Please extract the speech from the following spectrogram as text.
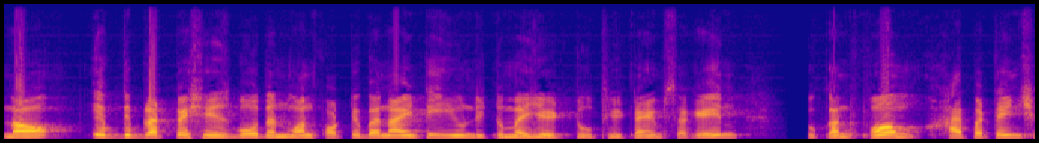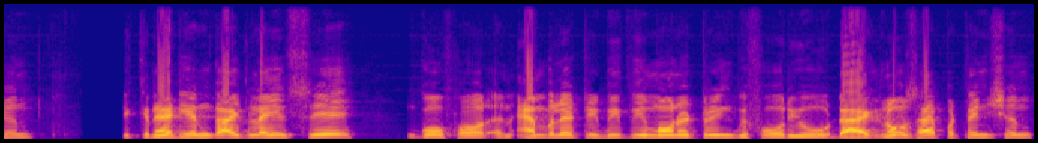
Now, if the blood pressure is more than 140 by 90, you need to measure it two, three times again to confirm hypertension. The Canadian guidelines say go for an ambulatory BP monitoring before you diagnose hypertension,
